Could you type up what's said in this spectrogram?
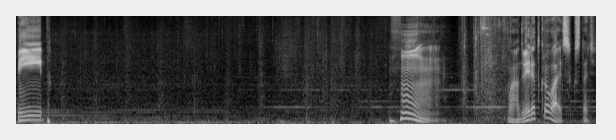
Пип. Хм. А, дверь открывается, кстати.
